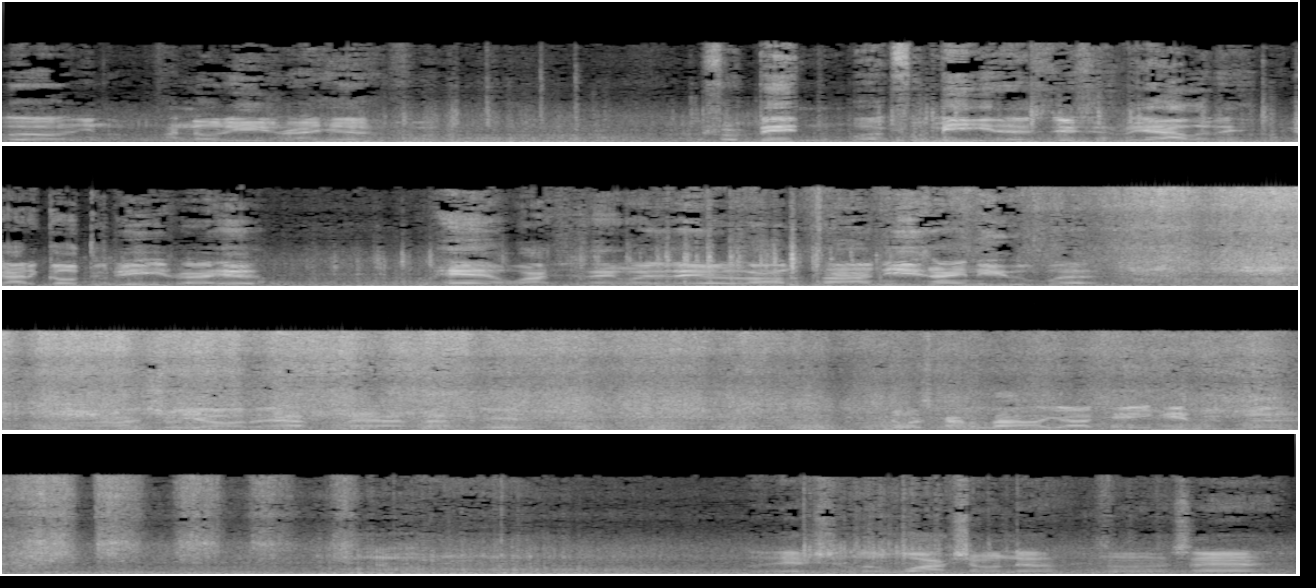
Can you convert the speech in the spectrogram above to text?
Look, you know, I know these right here for forbidden, but for me, this this is reality. You gotta go through these right here. Hand washes ain't what it is all the time. These ain't either, but uh, I'll show y'all the aftermath after this know it's kind of loud, y'all can't hear me, but you know, the extra little wash on there. You know what I'm saying?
